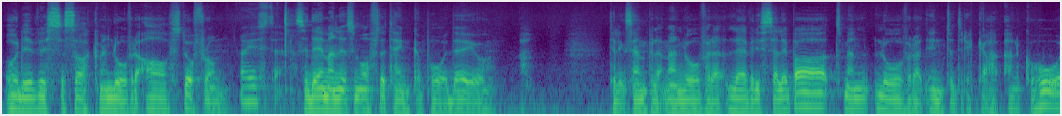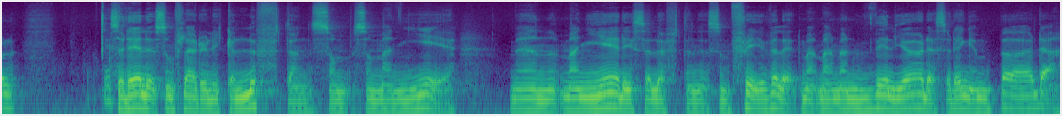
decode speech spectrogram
och det är vissa saker man lovar att avstå från. Ja, just det. Så det man liksom ofta tänker på det är ju till exempel att man lovar att leva i celibat, man lovar att inte dricka alkohol. Just så det är liksom flera olika löften som, som man ger. Men man ger dessa löften som frivilligt, man, man, man vill göra det så det är ingen börda.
